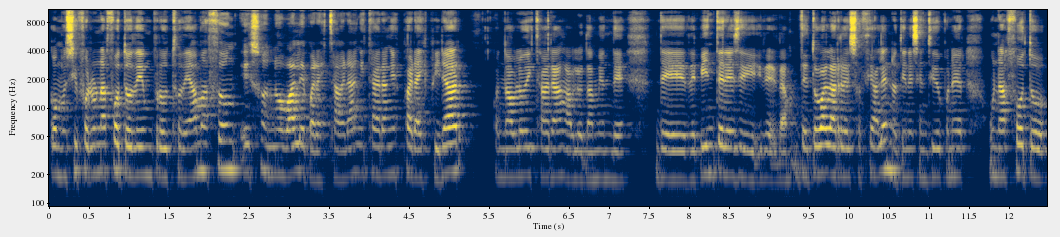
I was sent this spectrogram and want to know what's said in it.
como si fuera una foto de un producto de Amazon eso no vale para Instagram Instagram es para inspirar cuando hablo de Instagram hablo también de, Pinterest y de, todas las redes sociales. No tiene sentido poner una foto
